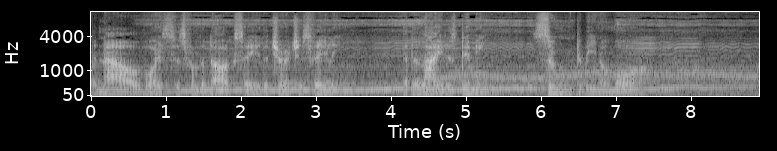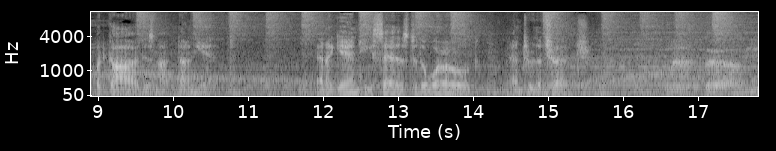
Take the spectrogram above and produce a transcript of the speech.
But now voices from the dark say the church is failing, that the light is dimming, soon to be no more. But God is not done yet. And again he says to the world and to the church, Let there be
